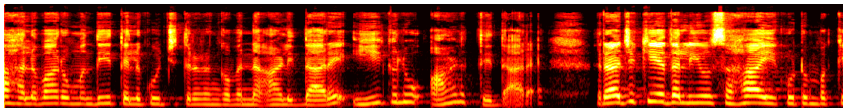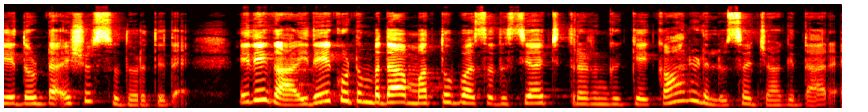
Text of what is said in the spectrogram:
ಹಲವಾರು ಮಂದಿ ತೆಲುಗು ಚಿತ್ರರಂಗವನ್ನು ಆಳಿದ್ದಾರೆ, ಈಗಲೂ ಆಳುತ್ತಿದ್ದಾರೆ. ರಾಜಕೀಯದಲ್ಲಿಯೂ ಸಹ ಈ ಕುಟುಂಬಕ್ಕೆ ದೊಡ್ಡ ಯಶಸ್ಸು ದೊರೆತಿದೆ. ಇದೀಗ ಇದೇ ಕುಟುಂಬದ ಮತ್ತೊಬ್ಬ ಸದಸ್ಯ ಚಿತ್ರರಂಗಕ್ಕೆ ಕಾಲಿಡಲು ಸಜ್ಜಾಗಿದ್ದಾರೆ.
